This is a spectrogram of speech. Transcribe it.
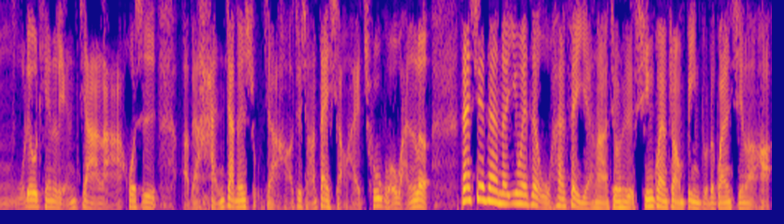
嗯，五六天连假啦，或是啊，比如寒假跟暑假哈，就想要带小孩出国玩乐。但现在呢，因为这武汉肺炎啊，就是新冠状病毒的关系了哈，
